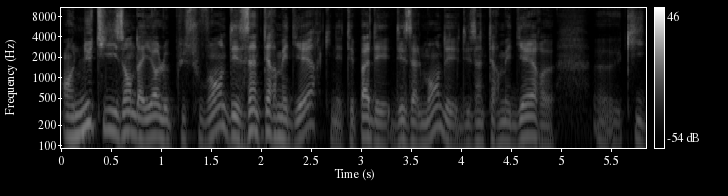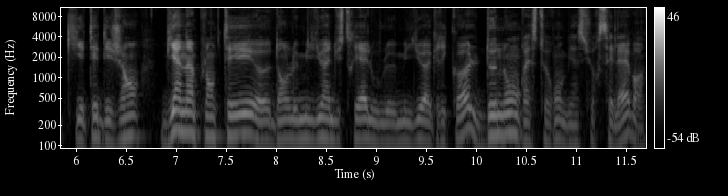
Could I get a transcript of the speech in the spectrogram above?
en utilisant d'ailleurs le plus souvent des intermédiaires, qui n'étaient pas des, Allemands, des, intermédiaires euh, euh, qui, étaient des gens bien implantés dans le milieu industriel ou le milieu agricole. Deux noms resteront bien sûr célèbres,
